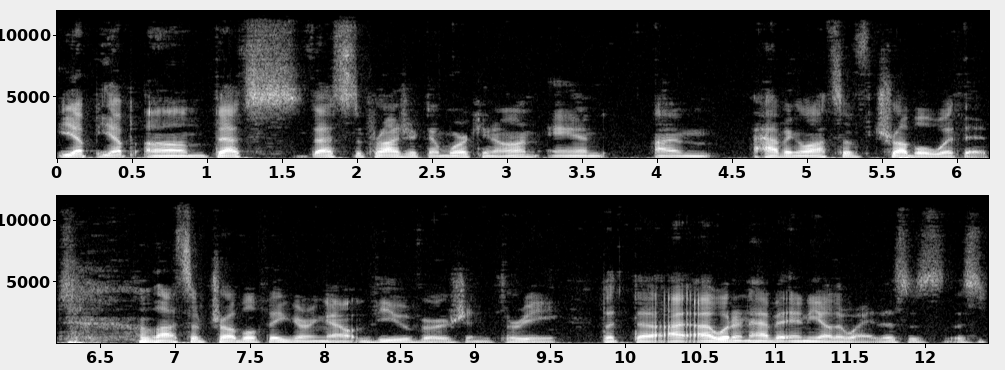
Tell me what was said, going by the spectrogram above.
yep, yep. Um, that's that's the project I'm working on, and I'm having lots of trouble with it. lots of trouble figuring out Vue version three but uh, I, I wouldn't have it any other way. This is this is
